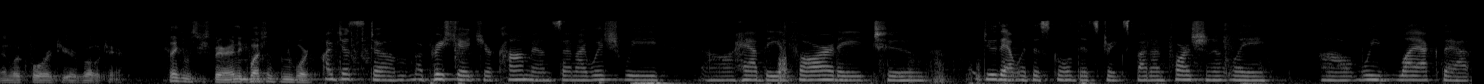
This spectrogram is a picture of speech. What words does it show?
and look forward to your vote here. Thank you, Mr. Spear. Any questions from the board? I just um, appreciate your comments, and I wish we uh, had the authority to do that with the school districts, but unfortunately, uh, we lack that.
